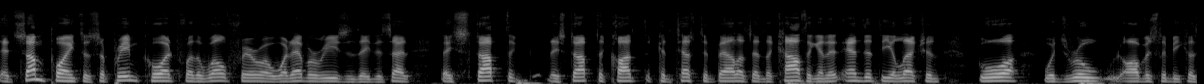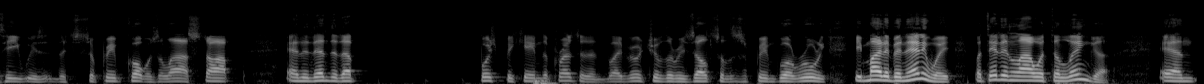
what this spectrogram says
at some point the Supreme Court, for the welfare or whatever reasons, they decided they stopped the they stopped the, con- the contested ballots and the counting, and it ended the election. Gore withdrew, obviously, because he was the Supreme Court was the last stop, and it ended up Bush became the president by virtue of the results of the Supreme Court ruling. He might have been anyway, but they didn't allow it to linger. And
